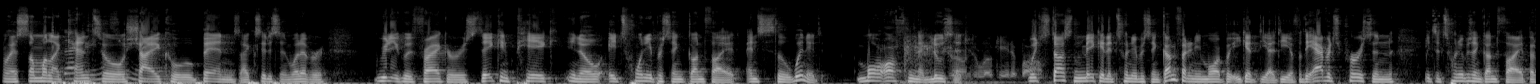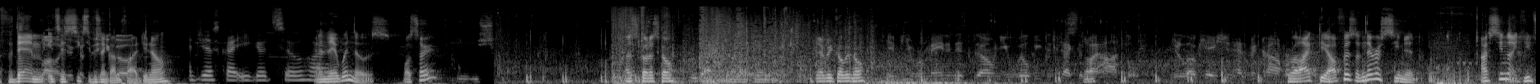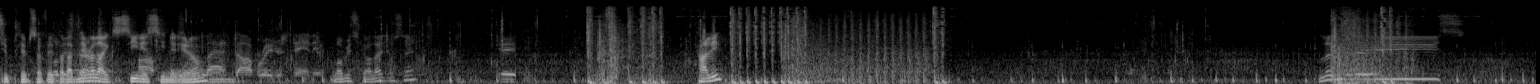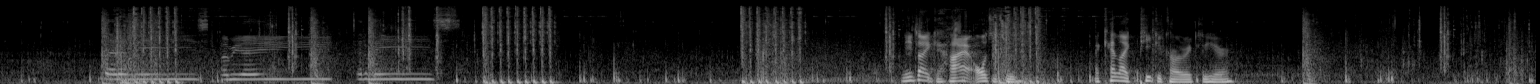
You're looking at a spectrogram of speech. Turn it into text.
Whereas someone like Kanto. Shaiiko, Ben, like Citizen, whatever, really good fraggers, they can pick, you know, a 20% gunfight and still win it. More often than lose it. To locate a bomb. Which doesn't make it a 20% gunfight anymore, but you get the idea. For the average person, it's a 20% gunfight, but for them, Wow, it's a 60% gunfight, you know? I just got egoed so hard. And they win those. What, sorry? Let's go, let's go. There we go, we go. If you remain in this zone, you will be detected by hostiles. Your location has been compromised. Bro, I like The Office. I've never seen it. I've seen like YouTube clips of it, but I've never like seen it, seen it, you know? Last operator standing. Lobby Scarlet, you say? Kali? Let me ace! Enemies, Let me ace! enemies. Need like high altitude. I can't like peek it correctly here.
